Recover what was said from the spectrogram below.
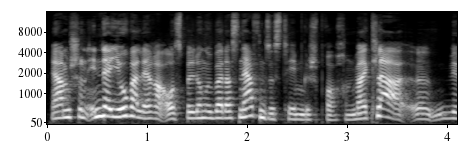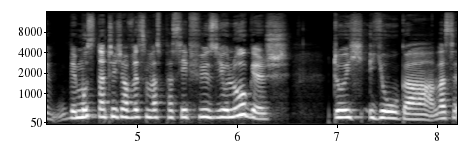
Wir haben schon in der Yogalehrerausbildung über das Nervensystem gesprochen, weil klar, äh, wir, wir mussten natürlich auch wissen, was passiert physiologisch durch Yoga, was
